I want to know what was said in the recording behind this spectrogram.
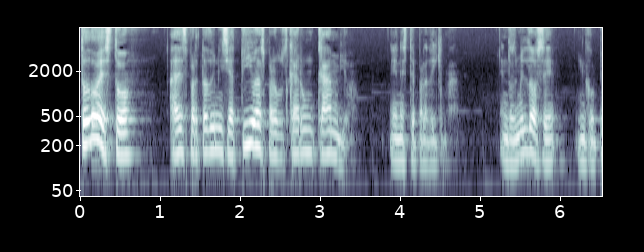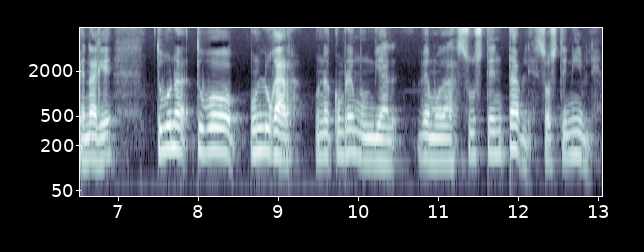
Todo esto ha despertado iniciativas para buscar un cambio en este paradigma. En 2012, en Copenhague, tuvo, tuvo un lugar, una cumbre mundial de moda sustentable, sostenible.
